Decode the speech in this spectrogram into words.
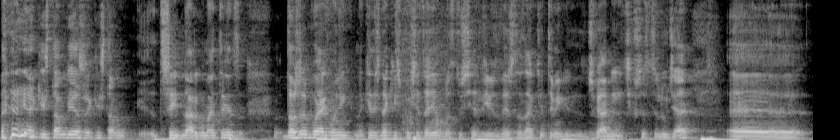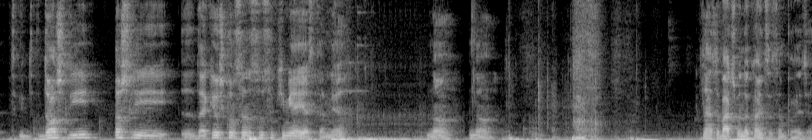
jakieś tam, wiesz, jakieś tam trzy inne argumenty, więc dobrze by było, jakby oni kiedyś na jakieś posiedzenie po prostu siedli, wiesz, za zamkniętymi drzwiami, ci wszyscy ludzie, yy, doszli, doszli do jakiegoś konsensusu, kim ja jestem, nie? No, no. No, zobaczmy do końca, co powiedział.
